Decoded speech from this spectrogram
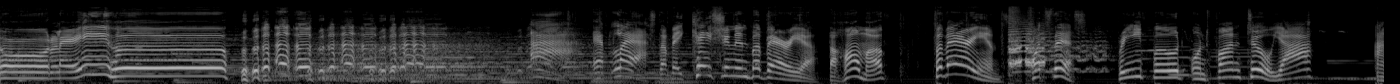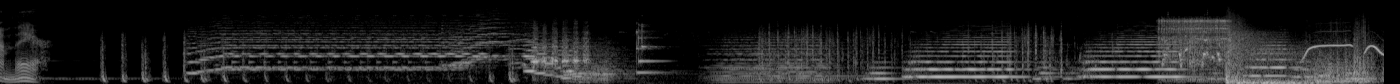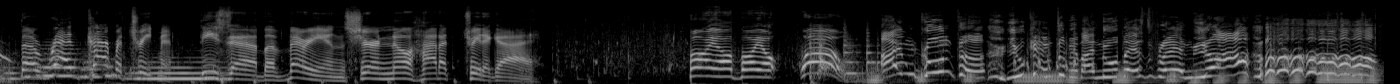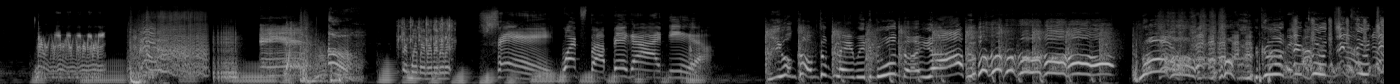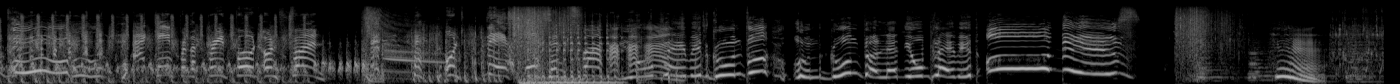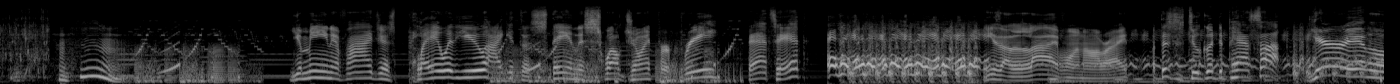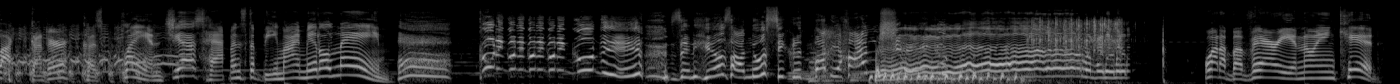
ah, at last, a vacation in Bavaria, the home of Bavarians. What's this? Free food and fun too, yeah? I'm there. Bavarians sure know how to treat a guy. Boy, oh boy, oh. Whoa! I'm Gunther! You came to be my new best friend, yeah? Say, what's the big idea? You come to play with Gunther, yeah? Hmm. You mean if I just play with you, I get to stay in this swell joint for free? That's it? He's a live one, all right. But this is too good to pass up. You're in luck, Gunter, because playing just happens to be my middle name. goody, goody, goody, goody, goody! Then here's our new secret body handshake! what a Bavarian annoying kid.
